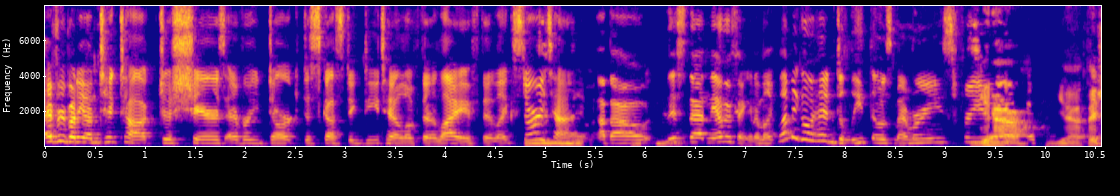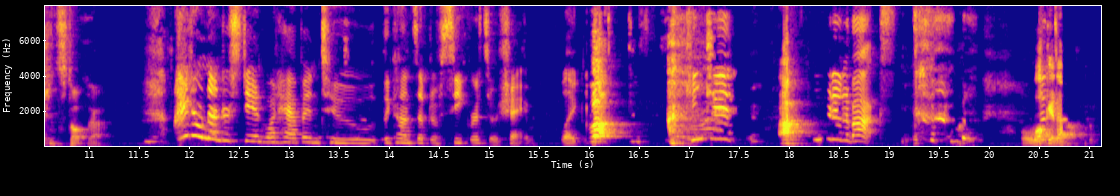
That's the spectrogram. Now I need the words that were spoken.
everybody on TikTok just shares every dark, disgusting detail of their life. They're like story Mm. time about Mhm. this, that, and the other thing. And I'm like, let me go ahead and delete those memories for you. yeah, yeah, they should stop that. I don't understand what happened to the concept of secrets or shame. Like, Ah! keep it, Ah, keep it in a box, lock it up.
